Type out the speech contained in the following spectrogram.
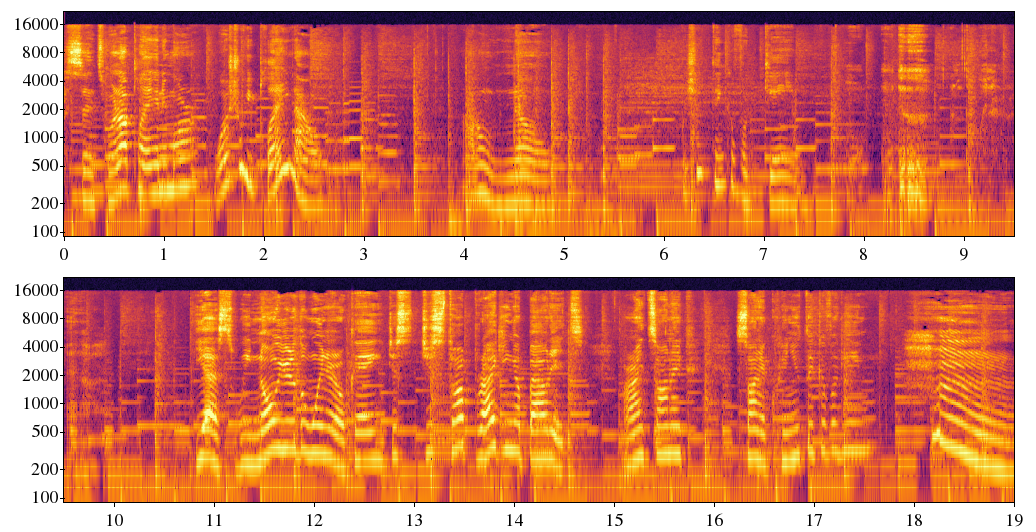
since we're not playing anymore, what should we play now? I don't know. We should think of a game. yes, we know you're the winner, okay? Just just stop bragging about it. Alright, Sonic? Sonic, can you think of a game? Hmm.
